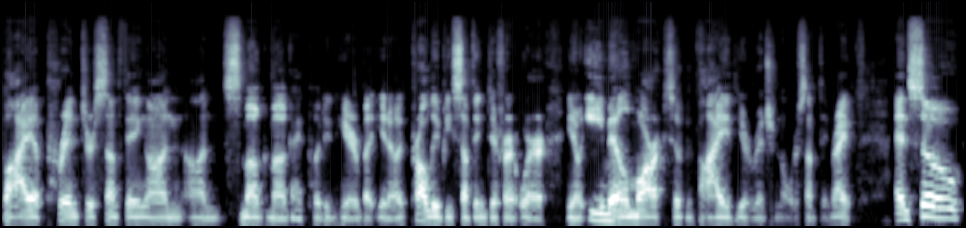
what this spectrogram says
buy a print or something on on SmugMug I put in here, but you know it'd probably be something different where you know email Mark to buy the original or something, right? And so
